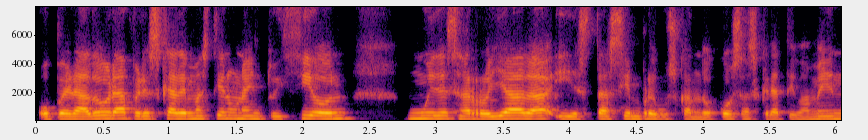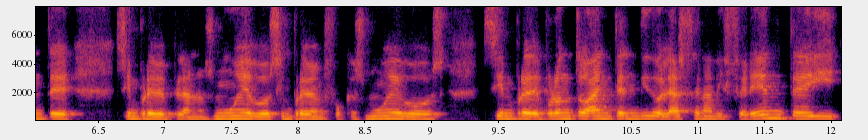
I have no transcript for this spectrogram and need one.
operadora, pero es que además tiene una intuición muy desarrollada y está siempre buscando cosas creativamente, siempre ve planos nuevos, siempre ve enfoques nuevos, siempre de pronto ha entendido la escena diferente y,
